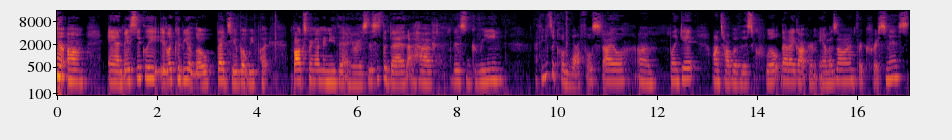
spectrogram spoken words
um, and basically it like could be a low bed too, but we put box spring underneath it. Anyways, this is the bed. I have this green, I think it's like called waffle style um, blanket on top of this quilt that I got from Amazon for Christmas.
